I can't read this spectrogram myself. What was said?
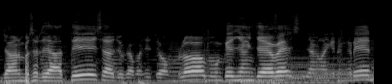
jangan bersedih hati, saya juga masih jomblo. Mungkin yang cewek yang lagi dengerin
